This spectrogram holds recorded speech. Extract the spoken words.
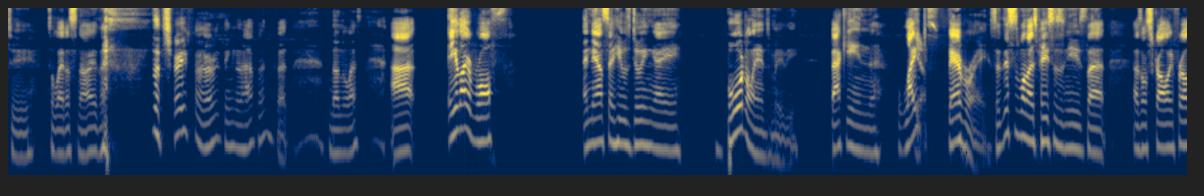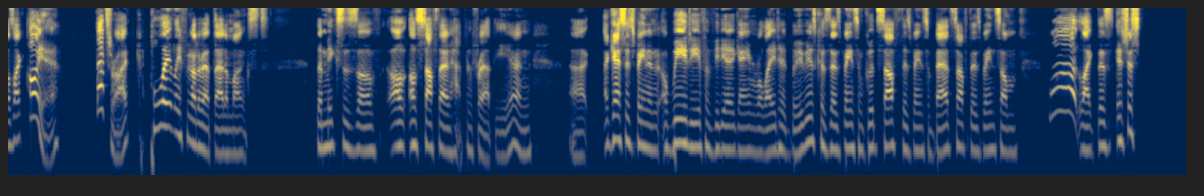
to to let us know the, the truth of everything that happened, but nonetheless. Uh Eli Roth announced that he was doing a Borderlands movie back in late Yes. February. So this is one of those pieces of news that as I was scrolling through, I was like, oh yeah, that's right. Completely forgot about that amongst the mixes of, of, of stuff that happened throughout the year. And uh, I guess it's been an, a weird year for video game related movies because there's been some good stuff, there's been some bad stuff, there's been some what like there's it's just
